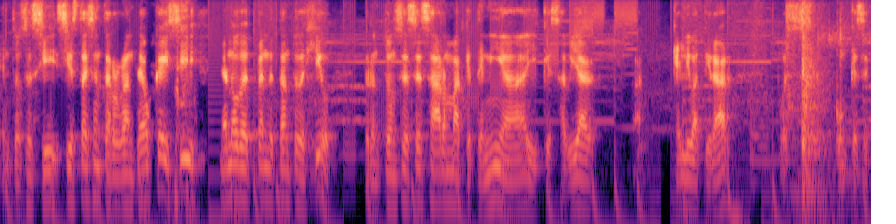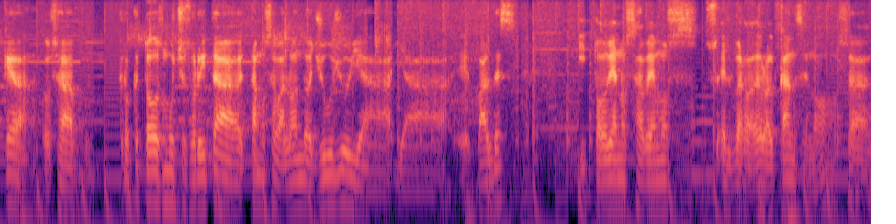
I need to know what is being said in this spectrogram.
Entonces sí, sí está ese interrogante, ok, sí, ya no depende tanto de Hill, pero entonces esa arma que tenía y que sabía a qué le iba a tirar, pues con qué se queda. O sea, creo que todos muchos ahorita estamos evaluando a Juju y a, y a, eh, Valdés y todavía no sabemos el verdadero alcance, ¿no? O sea,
